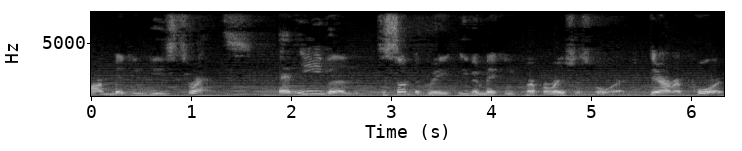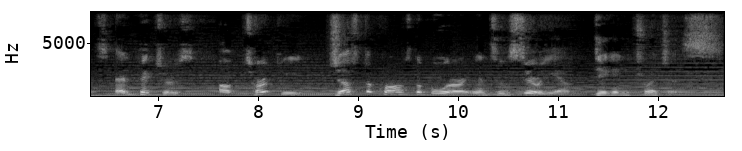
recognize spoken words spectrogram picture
are making these threats and even, to some degree, even making preparations for it. There are reports and pictures of Turkey just across the border into Syria digging trenches.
